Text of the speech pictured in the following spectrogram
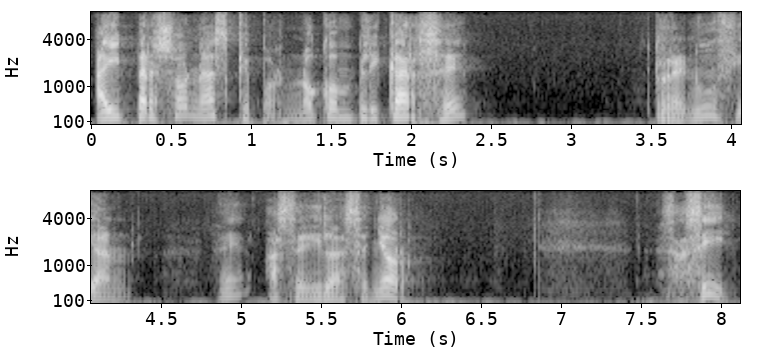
Hay personas que por no complicarse renuncian ¿eh? a seguir al Señor. Es así.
